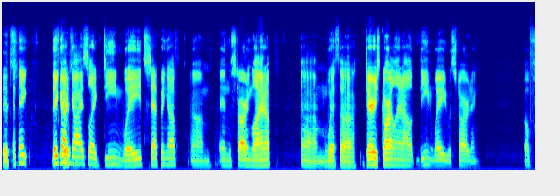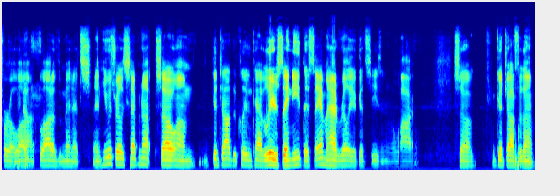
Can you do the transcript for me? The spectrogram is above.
it's and they they got crazy. guys like Dean Wade stepping up um, in the starting lineup um, with uh, Darius Garland out, Dean Wade was starting uh, for a lot, a lot of the minutes, and he was really stepping up. So, um, good job to Cleveland Cavaliers. They need this. They haven't had really a good season in a while, so good job for them.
